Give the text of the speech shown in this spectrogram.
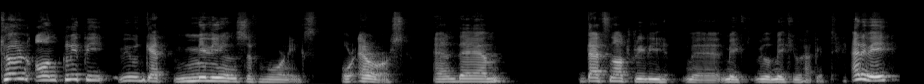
turn on clippy we would get millions of warnings or errors and um, that's not really uh, make will make you happy. Anyway,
